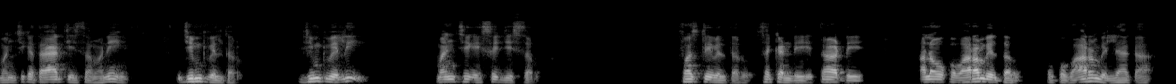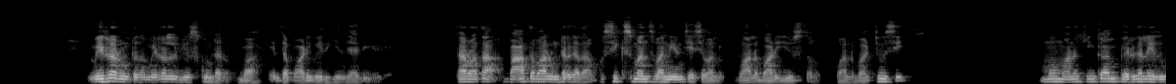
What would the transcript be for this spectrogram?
మంచిగా తయారు చేస్తామని జిమ్‌కి వెళ్తారు. జిమ్‌కి వెళ్ళి మంచిగా ఎక్సర్సైజ్ చేస్తారు ఫస్ట్ డే వెళ్తారు. సెకండ్ డే, థర్డ్ డే అలా ఒక వారం వెళ్తారు. ఒక వారం వెళ్ళాక మిర్రర్ ఉంటుందో మిర్రర్‌లో చూసుకుంటారు బా ఎంత బాడీ పెరిగింది అది తర్వాత పాత వాళ్ళు ఉంటారు కదా ఒక సిక్స్ మంత్స్, వన్ ఇయర్ చేసేవాళ్ళు. వాళ్ళ బాడీ చూస్తారు వాళ్ళ బాడీ చూసి మనకి ఇంకా పెరగలేదు.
